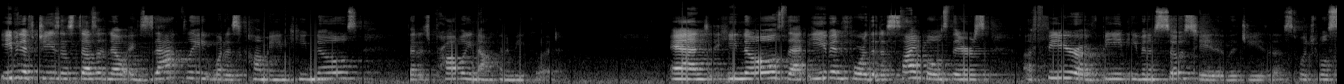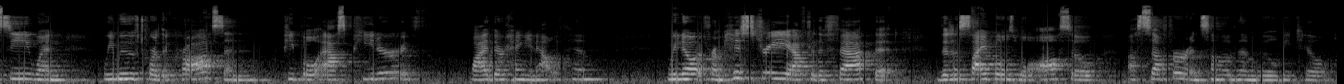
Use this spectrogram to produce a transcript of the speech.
Even if Jesus doesn't know exactly what is coming, he knows that it's probably not going to be good. And he knows that even for the disciples, there's a fear of being even associated with Jesus, which we'll see when we move toward the cross and people ask Peter if why they're hanging out with him. We know it from history after the fact that the disciples will also uh, suffer and some of them will be killed.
